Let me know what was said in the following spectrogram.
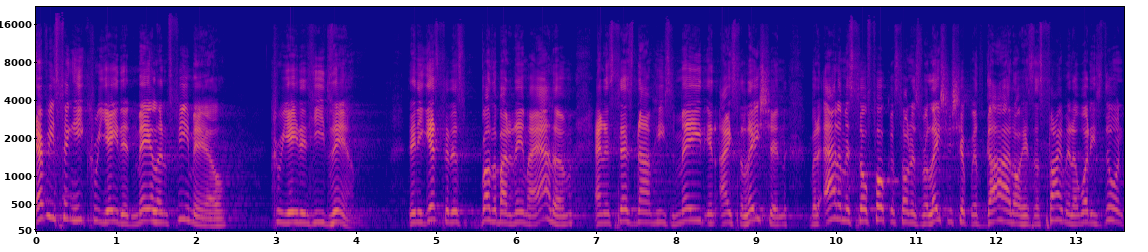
everything he created, male and female, created he them. Then he gets to this brother by the name of Adam, and it says now he's made in isolation, but Adam is so focused on his relationship with God or his assignment or what he's doing,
